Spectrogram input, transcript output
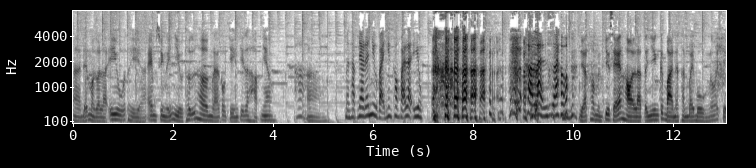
à, để mà gọi là yêu thì em suy nghĩ nhiều thứ hơn là câu chuyện chỉ là hợp nhau. À, à. mình hợp nhau đến như vậy nhưng không phải là yêu Hay là sao? Dạ thôi mình chia sẻ hồi là tự nhiên cái bài này thành bài buồn luôn á chị.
